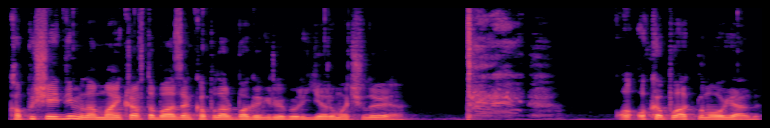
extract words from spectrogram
Kapı şey değil mi lan Minecraft'ta bazen kapılar bug'a giriyor böyle yarım açılıyor ya. o, o kapı aklıma o geldi.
